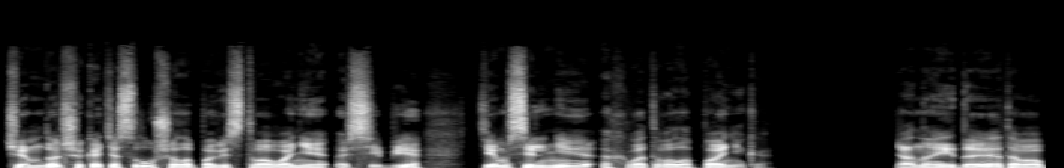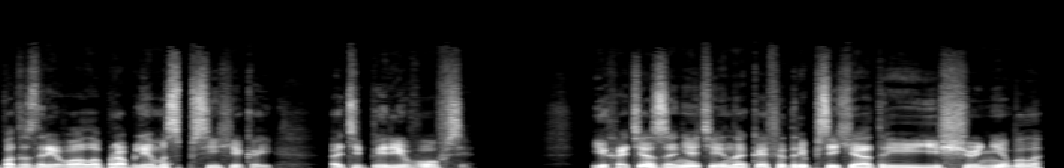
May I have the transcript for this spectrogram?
Чем дольше Катя слушала повествование о себе, тем сильнее охватывала паника. Она и до этого подозревала проблемы с психикой, а теперь и вовсе. И хотя занятий на кафедре психиатрии еще не было,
